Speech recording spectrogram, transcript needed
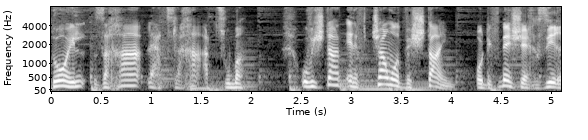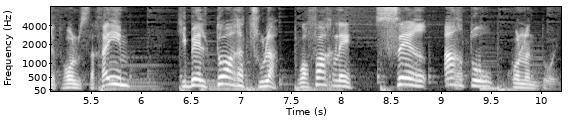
דויל זכה להצלחה עצומה, ובשנת 1902, עוד לפני שהחזיר את הולמס לחיים, קיבל תואר אצולה, הוא הפך לסר ארתור קונן דויל.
